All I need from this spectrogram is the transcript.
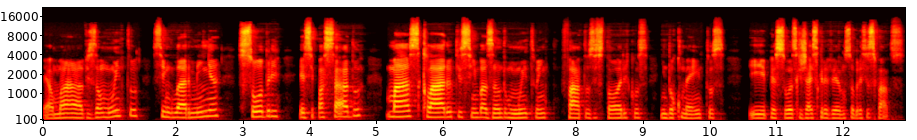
É uma visão muito singular minha sobre esse passado, mas claro que sim, basando muito em fatos históricos, em documentos e pessoas que já escreveram sobre esses fatos.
